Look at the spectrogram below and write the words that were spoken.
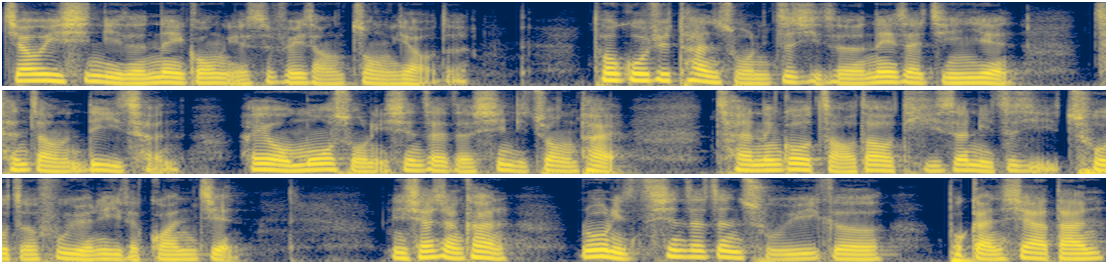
交易心理的内功也是非常重要的。透过去探索你自己的内在经验、成长历程，还有摸索你现在的心理状态。才能够找到提升你自己挫折复原力的关键。你想想看，如果你现在正处于一个不敢下单、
